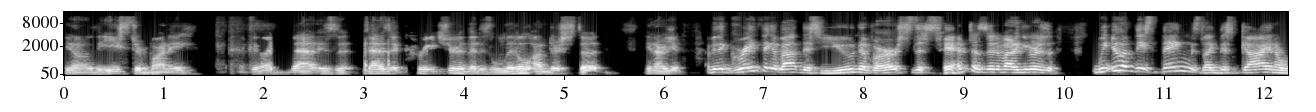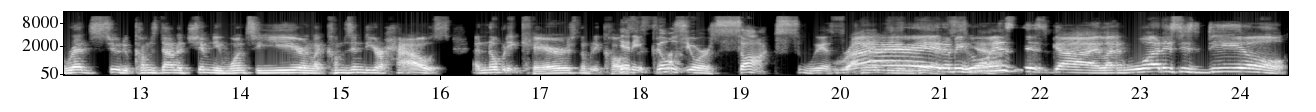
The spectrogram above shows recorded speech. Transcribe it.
you know, the Easter Bunny. I feel like that is a that is a creature that is little understood. You know, you I mean the great thing about this universe, the Santa Cinematic Universe, we do have these things like this guy in a red suit who comes down a chimney once a year and like comes into your house and nobody cares, nobody calls. Yeah, and he fills cops. your socks with Right. I mean, who is Yeah. this guy? Like, what is his deal?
